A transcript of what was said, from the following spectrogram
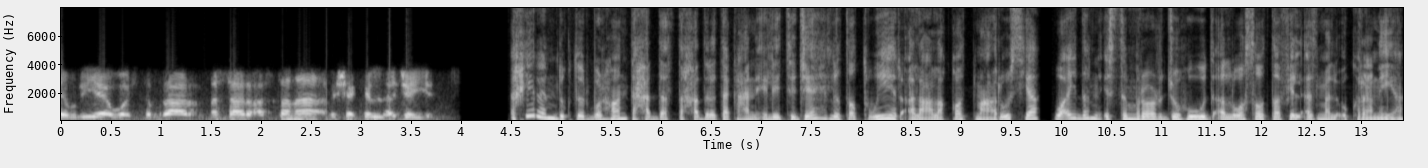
دولية واستمرار مسار استنا بشكل جيد. أخيرا دكتور برهان تحدثت حضرتك عن الاتجاه لتطوير العلاقات مع روسيا وأيضا استمرار جهود الوساطة في الأزمة الأوكرانية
